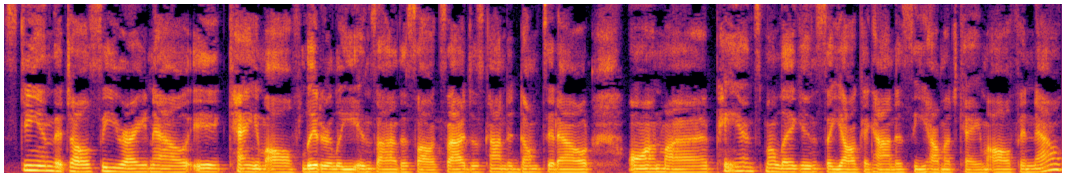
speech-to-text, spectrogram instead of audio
skin that y'all see right now, it came off literally inside the socks. I just kind of dumped it out on my pants, my leggings, so y'all can kind of see how much came off. And now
